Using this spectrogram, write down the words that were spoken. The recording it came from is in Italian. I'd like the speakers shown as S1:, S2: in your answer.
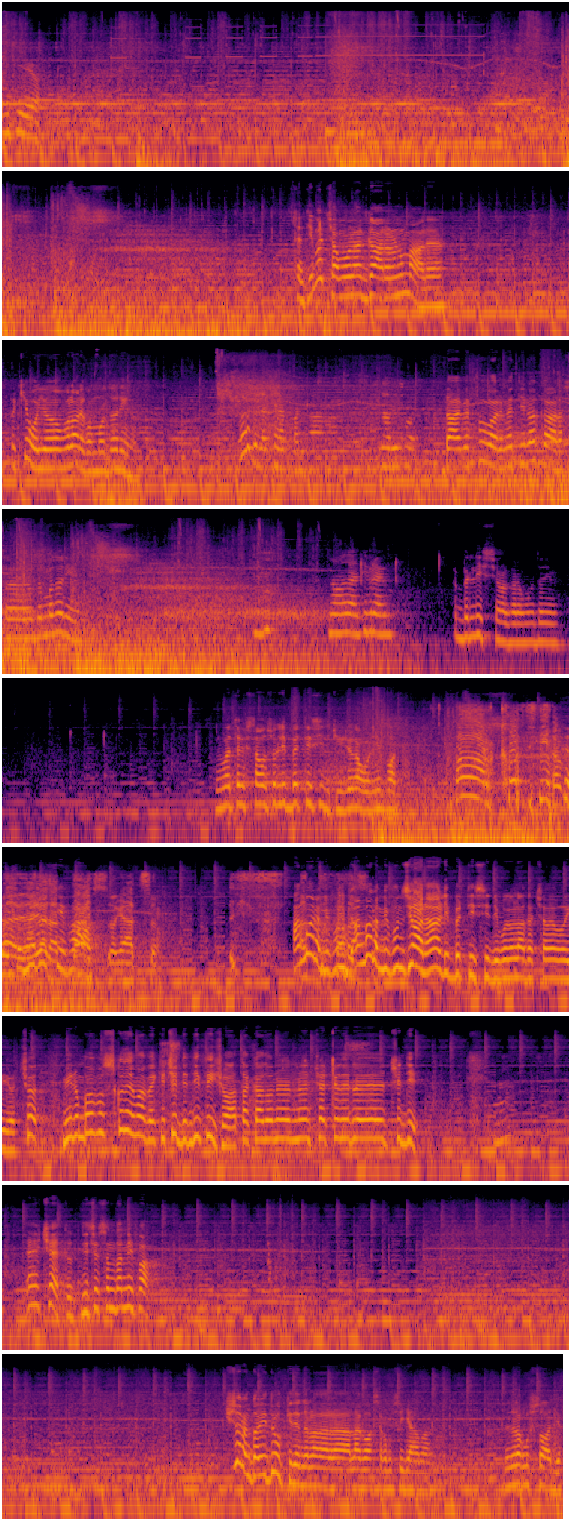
S1: Anch'io. Senti, facciamo una gara normale. Perché io voglio volare col motorino.
S2: Voi quella c'era quanta...
S1: Dai, per favore, metti la gara sul motorino.
S2: No, dai, ti prego.
S1: È bellissima la gara col motorino. Una volta che stavo su Liberty City ci giocavo ogni volta.
S3: Porco dio, bello, è arrivato addosso, cazzo.
S1: Ancora mi, ancora mi funziona eh, Liberty City, quello là che c'avevo io. Cioè, mi non posso scudere mai perché c'è dentifricio attaccato nel, nel cerchio del CD. Eh certo, di 60 anni fa. Sono ancora i trucchi dentro la, la- la cosa, come si chiama? Dentro la custodia.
